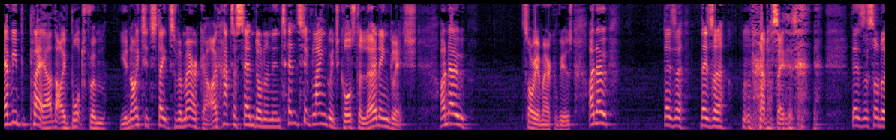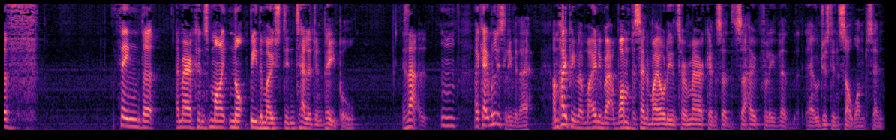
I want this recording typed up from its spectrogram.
every player that I've bought from United States of America, I've had to send on an intensive language course to learn English. I know. Sorry, American viewers. I know. There's a there's a how do I say this? there's a sort of thing that Americans might not be the most intelligent people. Is that mm, okay? Well, let's leave it there. I'm hoping that only about one percent of my audience are American, so so hopefully that it will just insult one percent.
